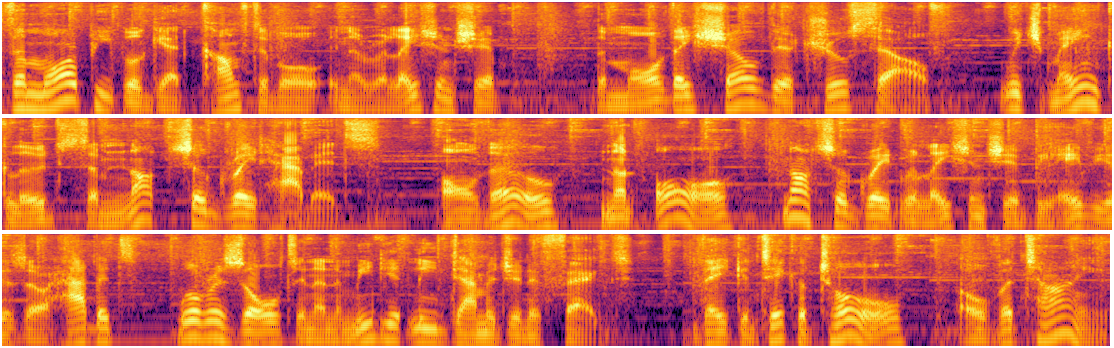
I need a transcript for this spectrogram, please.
The more people get comfortable in a relationship, the more they show their true self, which may include some not so great habits. Although not all not so great relationship behaviors or habits will result in an immediately damaging effect, they can take a toll over time.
